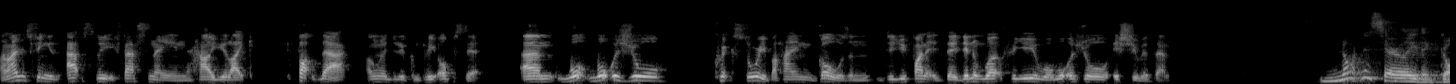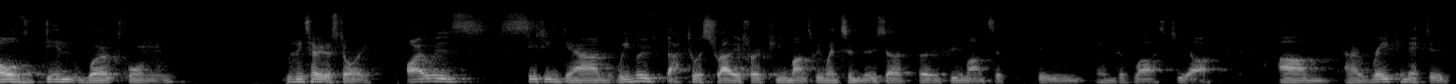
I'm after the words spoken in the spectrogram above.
And I just think it's absolutely fascinating how you like, fuck that. I'm gonna do the complete opposite. Um, what what was your quick story behind goals and did you find it they didn't work for you or what was your issue with them not necessarily the goals didn't work for me. Let me tell you a story. I was sitting down. We moved back to Australia for a few months. We went to Noosa for a few months at the end of last year. Um, and I reconnected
